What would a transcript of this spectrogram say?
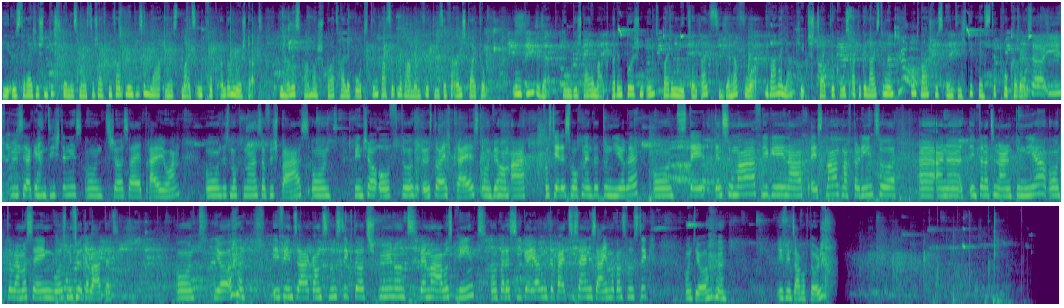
Die österreichischen Tischtennismeisterschaften fanden in diesem Jahr erstmals in Bruck an der Mur statt. Die Hannes Bammer Sporthalle bot den passenden Rahmen für diese Veranstaltung. Im Teambewerb ging die Steiermark bei den Burschen und bei den Mädchen als Sieger hervor. Ivana Jakic zeigte großartige Leistungen und war schlussendlich die beste Bruckerin. Also ich spiele sehr gern Tischtennis und schon seit drei Jahren und es macht mir so viel Spaß und bin schon oft durch Österreich gereist und wir haben auch fast jedes Wochenende Turniere und den Sommer fliege ich nach Estland, nach Tallinn zu äh, einem internationalen Turnier und da werden wir sehen, was mich dort erwartet. Und ja, ich finde es auch ganz lustig, da zu spielen und wenn man auch was gewinnt und bei der Siegerehrung dabei zu sein, ist auch immer ganz lustig. Und ja, ich finde es einfach toll.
